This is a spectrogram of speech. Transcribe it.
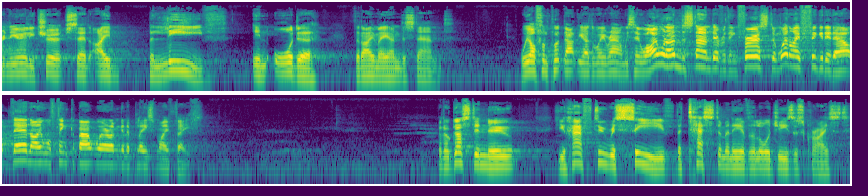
in the early church, said, I believe in order that I may understand. We often put that the other way around. We say, Well, I want to understand everything first, and when I've figured it out, then I will think about where I'm going to place my faith. But Augustine knew you have to receive the testimony of the Lord Jesus Christ.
